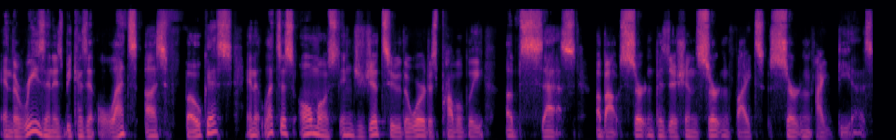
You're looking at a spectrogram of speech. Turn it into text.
And the reason is because it lets us focus and it lets us almost in jujitsu, the word is probably obsess about certain positions, certain fights, certain ideas.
